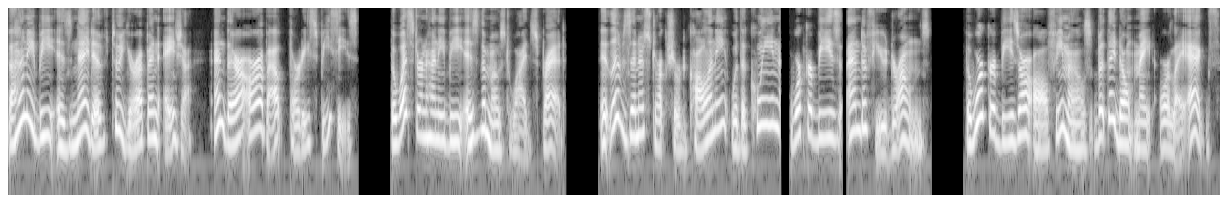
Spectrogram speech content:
The honeybee is native to Europe and Asia, and there are about 30 species. The western honeybee is the most widespread. It lives in a structured colony with a queen, worker bees, and a few drones. The worker bees are all females, but they don't mate or lay eggs.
